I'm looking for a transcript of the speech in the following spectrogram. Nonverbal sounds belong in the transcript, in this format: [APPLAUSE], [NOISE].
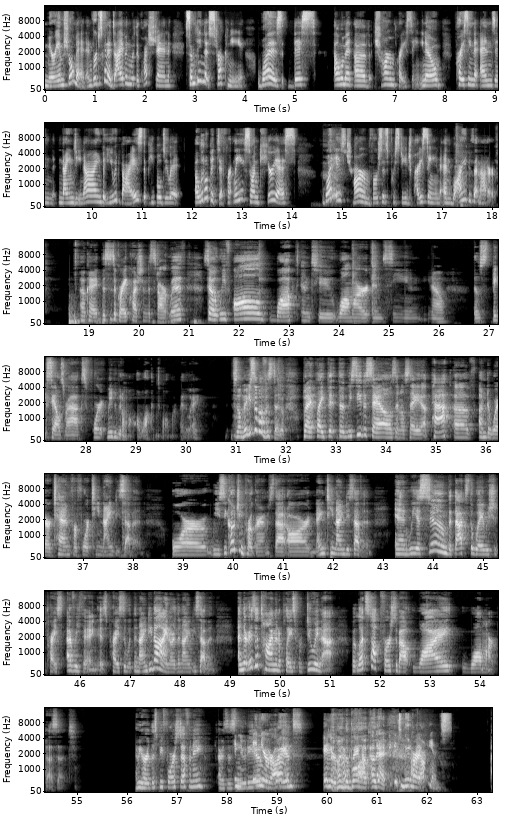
Miriam Schulman. And we're just going to dive in with a question. Something that struck me was this element of charm pricing, you know, pricing that ends in 99, but you advise that people do it a little bit differently. So I'm curious, what is charm versus prestige pricing and why does that matter? Okay, this is a great question to start with. So we've all walked into Walmart and seen, you know, those big sales racks for maybe we don't all walk into Walmart, by the way. So maybe some of us do, but like the, the we see the sales and it'll say a pack of underwear 10 for 14.97 or we see coaching programs that are 1997 and we assume that that's the way we should price everything is price it with the 99 or the 97 and there is a time and a place for doing that. But let's talk first about why walmart does it have you heard this before, Stephanie? Or is this in, new to you, your, your audience? In your [LAUGHS] in the book. Okay. it's new to my audience.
